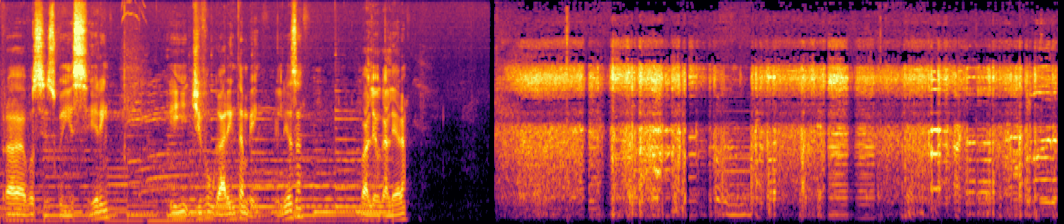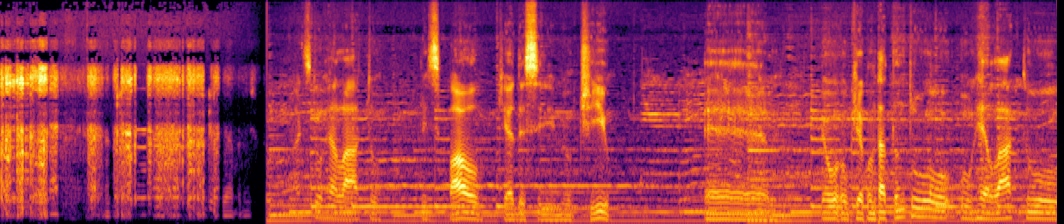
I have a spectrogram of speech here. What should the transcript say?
Para vocês conhecerem e divulgarem também, beleza? Valeu, galera. Antes do relato principal, que é desse meu tio, é, eu, eu, queria contar tanto o, relato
